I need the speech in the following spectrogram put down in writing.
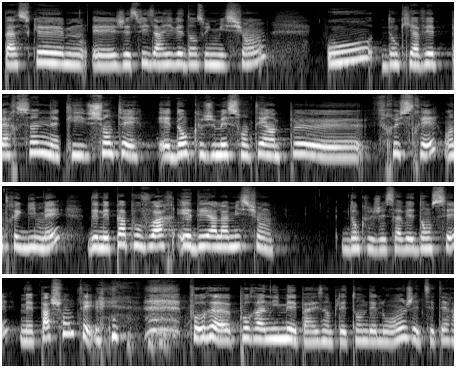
parce que je suis arrivée dans une mission où donc il y avait personne qui chantait et donc je me sentais un peu euh, frustrée entre guillemets de ne pas pouvoir aider à la mission. Donc je savais danser mais pas chanter pour euh, pour animer par exemple les temps des louanges etc.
